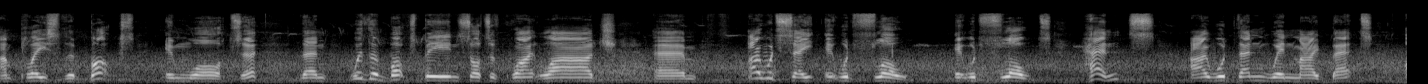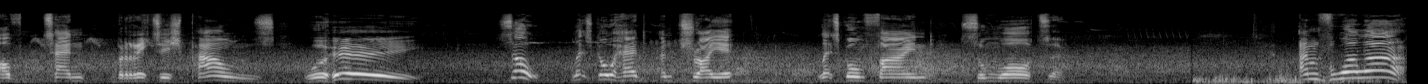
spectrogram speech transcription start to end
and place the box in water then with the box being sort of quite large um, I would say it would flow it would float hence I would then win my bet of 10 British pounds woohoo so let's go ahead and try it. Let's go and find some water. And voila!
